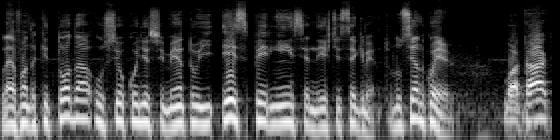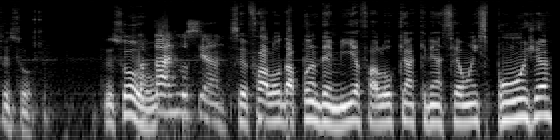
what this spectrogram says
levando aqui todo o seu conhecimento e experiência neste segmento. Luciano Coelho. Boa tarde, professor. Professor, Boa tarde, Luciano. Você falou da pandemia, falou que a criança é uma esponja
